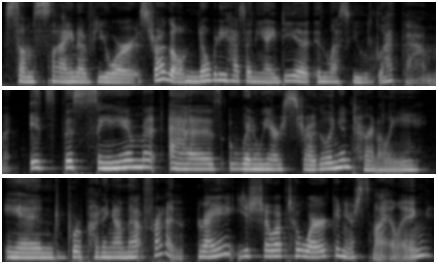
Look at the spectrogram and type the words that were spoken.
some sign of your struggle. Nobody has any idea unless you let them. It's the same as when we are struggling internally and we're putting on that front, right? You show up to work and you're smiling.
